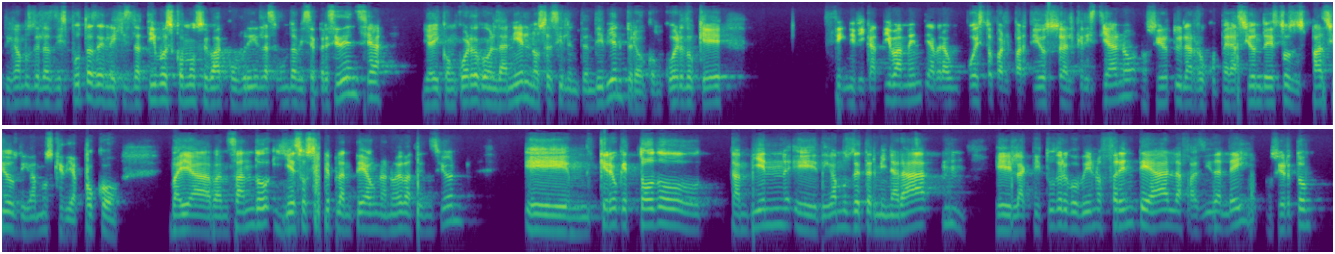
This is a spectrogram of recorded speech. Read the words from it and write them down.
digamos, de las disputas del legislativo es cómo se va a cubrir la segunda vicepresidencia, y ahí concuerdo con el Daniel, no sé si lo entendí bien, pero concuerdo que significativamente habrá un puesto para el Partido Social Cristiano, ¿no es cierto? Y la recuperación de estos espacios, digamos que de a poco vaya avanzando y eso sí te plantea una nueva tensión. Eh, creo que todo también, eh, digamos, determinará eh, la actitud del gobierno frente a la fallida ley, ¿no es cierto?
